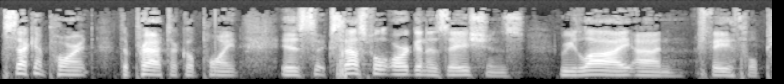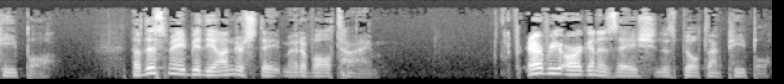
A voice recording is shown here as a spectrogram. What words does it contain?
Second point, the practical point, is successful organizations rely on faithful people. Now, this may be the understatement of all time. Every organization is built on people.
